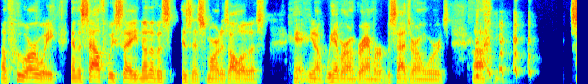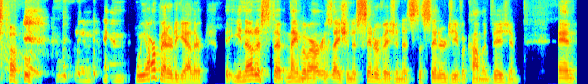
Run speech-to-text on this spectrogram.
of who are we. In the South, we say none of us is as smart as all of us. And, you know, we have our own grammar besides our own words. Uh, so, and, and, we are better together. You notice the name of our organization is SynerVision. It's the synergy of a common vision. And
